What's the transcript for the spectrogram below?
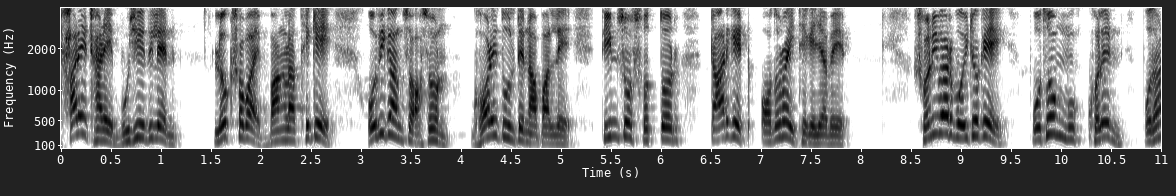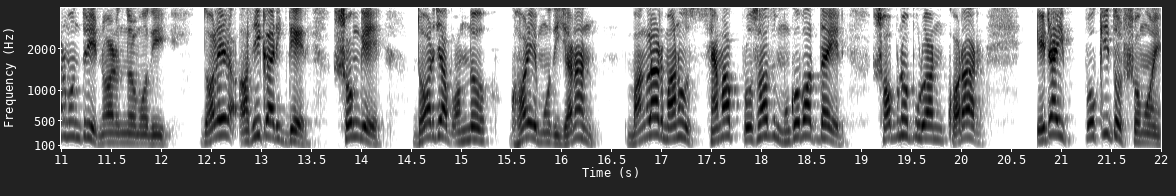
ঠাড়ে ঠাড়ে বুঝিয়ে দিলেন, লোকসভায় বাংলা থেকে অধিকাংশ আসন ঘরে তুলতে না পারলে তিনশো সত্তর টার্গেট অধরাই থেকে যাবে। শনিবার বৈঠকে প্রথম মুখ খোলেন প্রধানমন্ত্রী নরেন্দ্র মোদী। দলের আধিকারিকদের সঙ্গে দরজা বন্ধ, ঘরে মোদী জানান, বাংলার মানুষ শ্যামাপ্রসাদ মুখোপাধ্যায়ের স্বপ্ন পূরণ করার এটাই প্রকৃত সময়।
